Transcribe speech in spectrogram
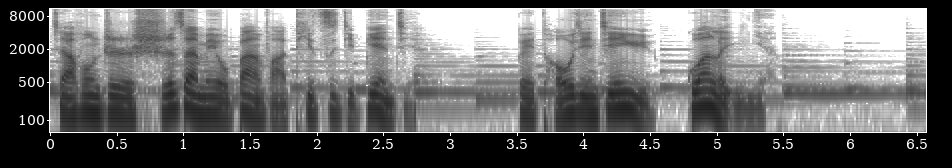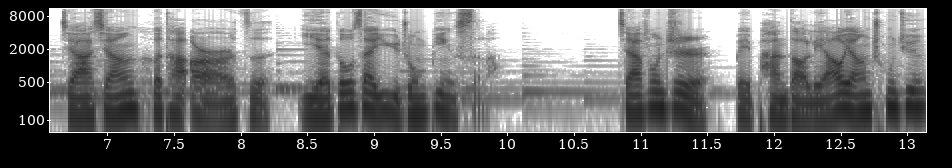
贾凤志实在没有办法替自己辩解，被投进监狱关了一年。贾祥和他二儿子也都在狱中病死了。贾凤志被判到辽阳充军。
